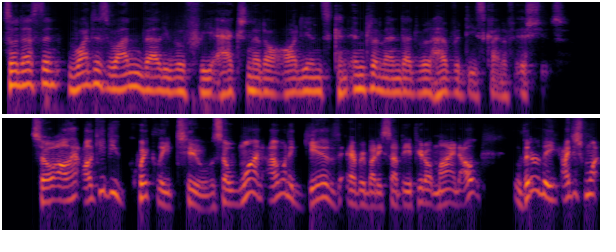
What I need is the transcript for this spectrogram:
So Dustin, what is one valuable free action that our audience can implement that will help with these kind of issues? So I'll I'll give you quickly two. So one, I want to give everybody something if you don't mind. I'll literally I just want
